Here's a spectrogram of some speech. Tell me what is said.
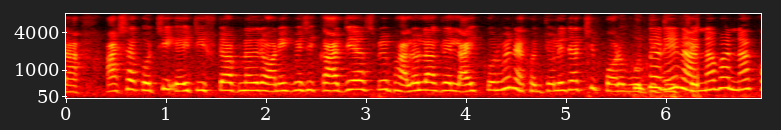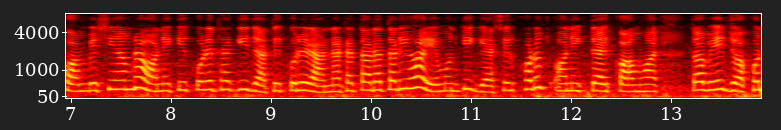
না। আশা করছি এই টিপসটা আপনাদের অনেক বেশি কাজে আসবে। ভালো লাগলে লাইক করবেন। এখন চলে যাচ্ছি পরবর্তী রান্না বান্না কম বেশি আমরা অনেকে করে থাকি যাতে করে রান্নাটা তাড়াতাড়ি হয় এমনকি গ্যাসের খরচ অনেকটাই কম হয়। তবে যখন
